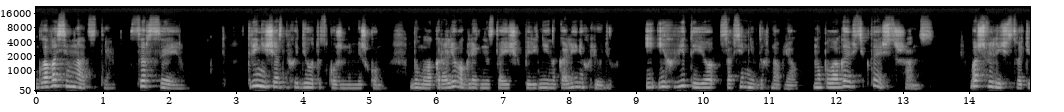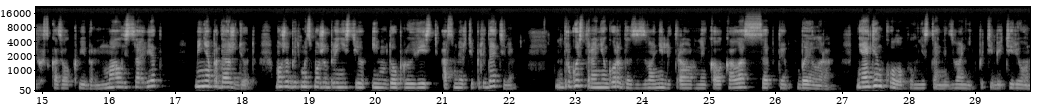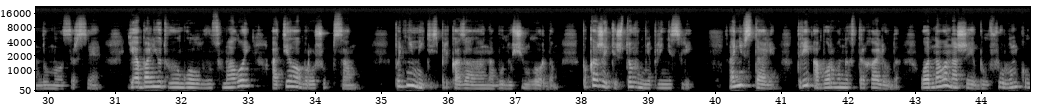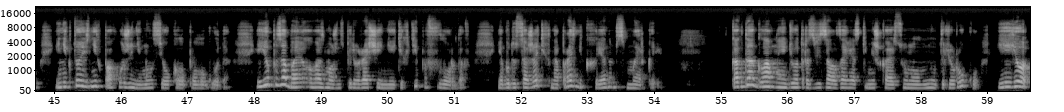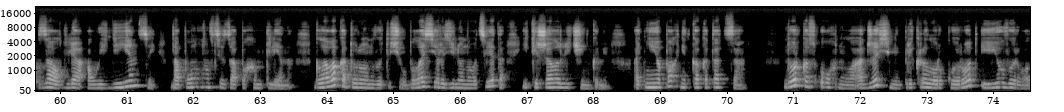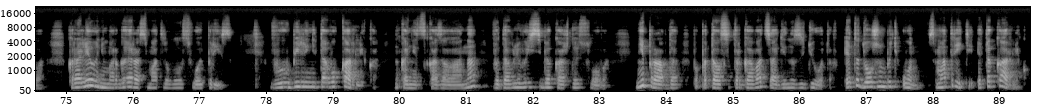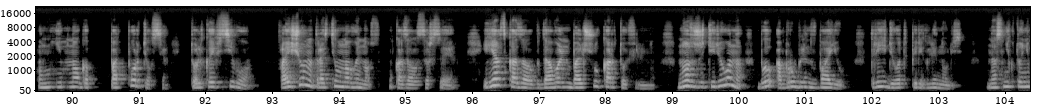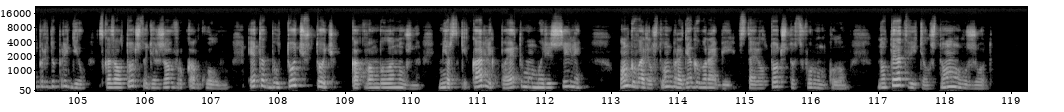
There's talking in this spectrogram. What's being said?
Глава 17. Серсея. Три несчастных идиота с кожаным мешком, думала королева, глядя на стоящих перед ней на коленях людях. И их вид ее совсем не вдохновлял. Но, полагаю, всегда есть шанс. «Ваше Величество», – тихо сказал Квиберн, – «малый совет меня подождет. Может быть, мы сможем принести им добрую весть о смерти предателя?» На другой стороне города зазвонили траурные колокола с септы Бейлора. «Ни один колокол не станет звонить по тебе, Тирион», — думала Серсея. «Я оболью твою голову смолой, а тело брошу псам». «Поднимитесь», — приказала она будущим лордам. «Покажите, что вы мне принесли». Они встали, три оборванных страхолюда. У одного на шее был фурункул, и никто из них, похоже, не мылся около полугода. Ее позабавила возможность превращения этих типов в лордов. Я буду сажать их на праздниках рядом с Меркари. Когда главный идиот развязал завязки мешка и сунул внутрь руку, ее зал для аудиенций наполнился запахом тлена. Голова, которую он вытащил, была серо-зеленого цвета и кишела личинками. От нее пахнет, как от отца. Доркас охнула, а Джесселин прикрыла рукой рот и ее вырвала. Королева, не моргая, рассматривала свой приз. «Вы убили не того карлика», — наконец сказала она, выдавливая из себя каждое слово. «Неправда», – попытался торговаться один из идиотов. «Это должен быть он. Смотрите, это карлик. Он немного подпортился, только и всего». «А еще он отрастил новый нос», – указала Серсея. «И я сказала бы довольно большую картофельную. Нос же Тириона был обрублен в бою». Три идиота переглянулись. «Нас никто не предупредил», – сказал тот, что держал в руках голову. «Этот был точь-в-точь, точь, как вам было нужно. Мерзкий карлик, поэтому мы решили...» Он говорил, что он бродяга-воробей, вставил тот, что с фурункулом. Но ты ответил, что он лжет.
